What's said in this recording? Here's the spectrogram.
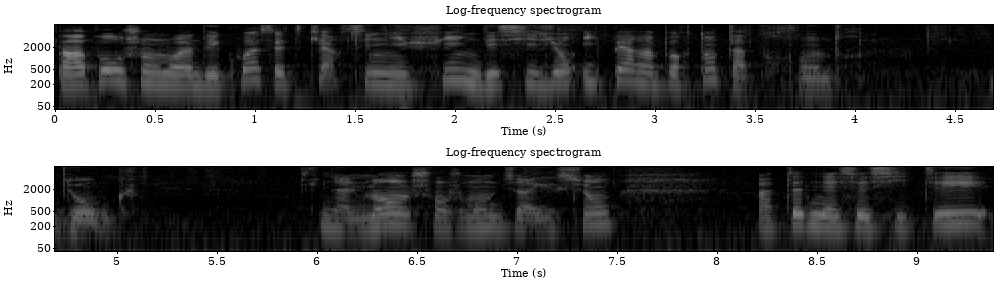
Par rapport au changement adéquat, cette carte signifie une décision hyper importante à prendre. Donc, finalement, le changement de direction va peut-être nécessiter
